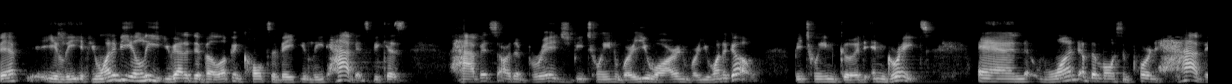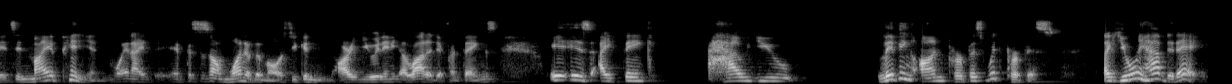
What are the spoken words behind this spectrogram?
They have elite. If you want to be elite, you got to develop and cultivate elite habits because habits are the bridge between where you are and where you want to go between good and great. And one of the most important habits, in my opinion, when I emphasis on one of the most, you can argue in any, a lot of different things, is I think how you living on purpose with purpose. Like you only have today.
